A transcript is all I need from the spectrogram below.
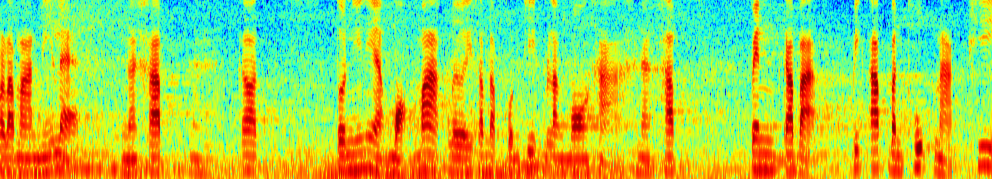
ประมาณนี้แหละนะครับ ก็ตัวนี้เนี่ยเหมาะมากเลยสำหรับคนที่กำลังมองหานะครับ เป็นกระบะปิกอัพบรรทุกหนักที่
